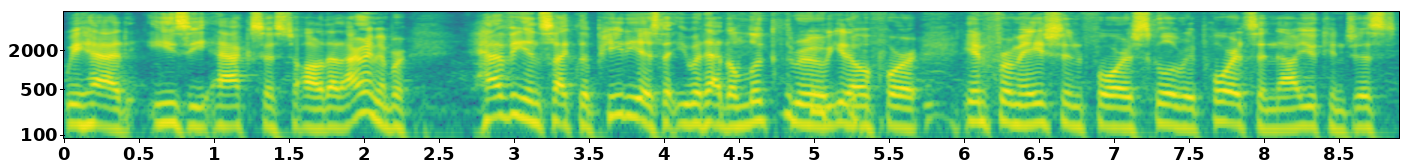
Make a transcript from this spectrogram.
we had easy access to all of that. I remember heavy encyclopedias that you would have to look through, you know, for information for school reports. And now you can just,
